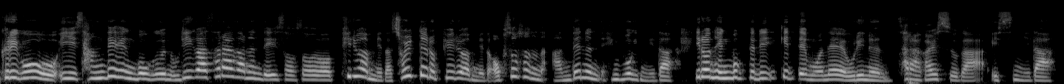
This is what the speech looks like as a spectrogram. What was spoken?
그리고 이 상대 행복은 우리가 살아가는 데 있어서 필요합니다. 절대로 필요합니다. 없어서는 안 되는 행복입니다. 이런 행복들이 있기 때문에 우리는 살아갈 수가 있습니다.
